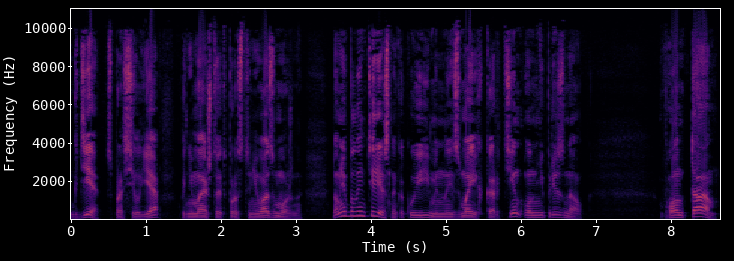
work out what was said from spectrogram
«Где?» — спросил я, понимая, что это просто невозможно. Но мне было интересно, какую именно из моих картин он не признал. «Вон там!»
